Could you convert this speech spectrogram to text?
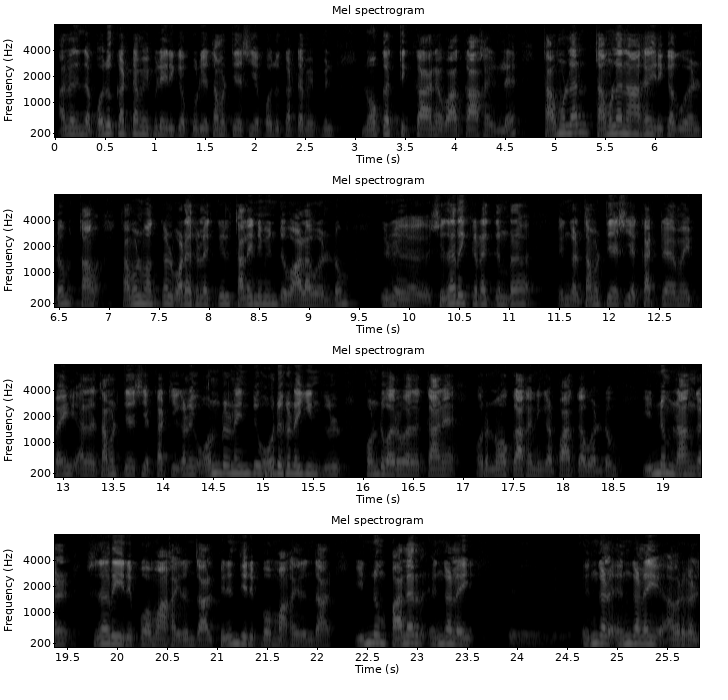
அல்லது இந்த பொது கட்டமைப்பில் இருக்கக்கூடிய தமிழ் தேசிய பொது கட்டமைப்பின் நோக்கத்துக்கான வாக்காக இல்லை. தமிழன் தமிழனாக இருக்க வேண்டும். த- தமிழ் மக்கள் வடகிழக்கில் தலை நிமிர்ந்து வாழ வேண்டும். சிதறி கிடக்கின்ற எங்கள் தமிழ் தேசிய கட்டமைப்பை அல்லது தமிழ் தேசிய கட்சிகளை ஒன்றிணைந்து ஒரு கீழ் கொண்டு வருவதற்கான ஒரு நோக்காக நீங்கள் பார்க்க வேண்டும். இன்னும் நாங்கள் சிதறி இருப்போமாக இருந்தால் பிரிந்திருப்போமாக இருந்தால் இன்னும் பலர் எங்களை எங்கள் எங்களை அவர்கள்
